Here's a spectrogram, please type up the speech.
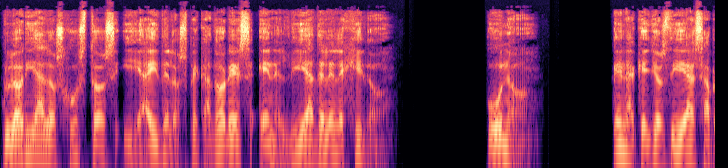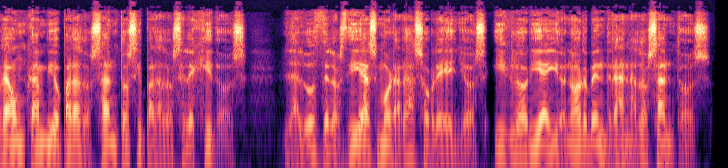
Gloria a los justos y ay de los pecadores en el día del elegido. 1. En aquellos días habrá un cambio para los santos y para los elegidos, la luz de los días morará sobre ellos, y gloria y honor vendrán a los santos.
